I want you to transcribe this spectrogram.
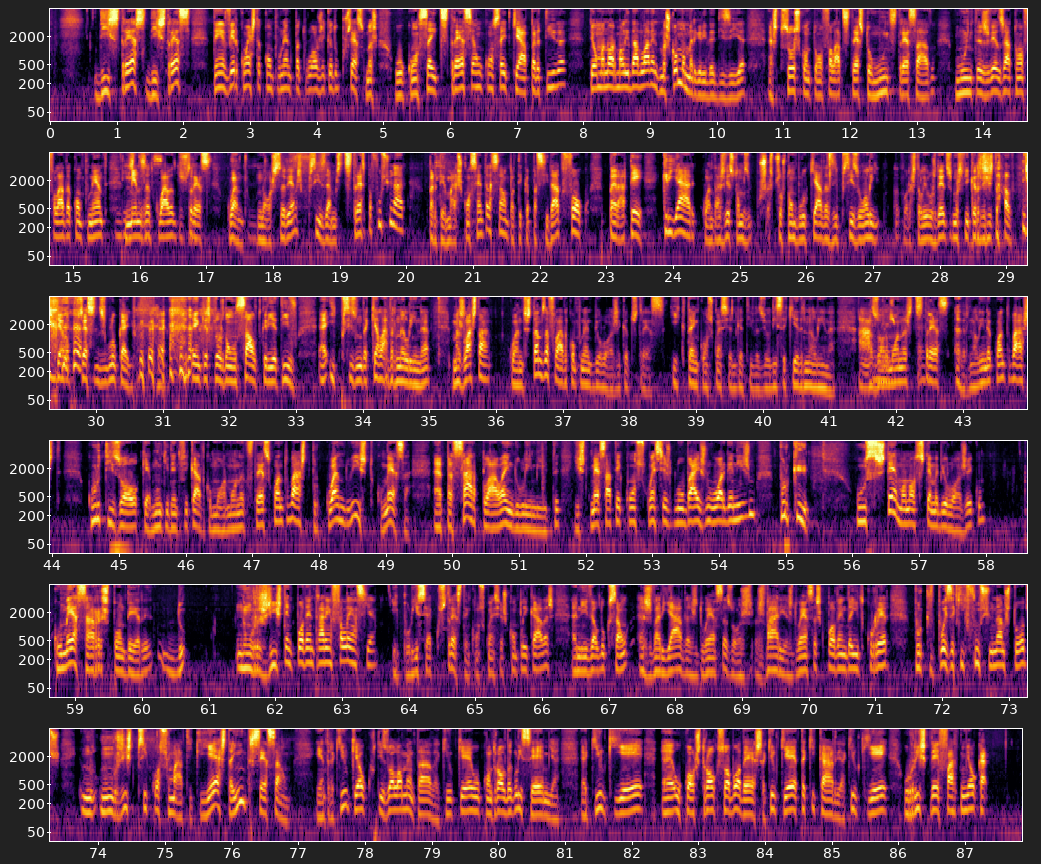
de stress, de stress tem a ver com esta componente patológica do processo, mas o conceito de stress é um conceito que à partida tem uma normalidade lá dentro, mas como a Margarida dizia, as pessoas quando estão a falar de stress estão muito estressado, muitas vezes já estão a falar da componente menos adequada do stress, quando nós sabemos que precisamos de stress para funcionar. Para ter mais concentração, para ter capacidade de foco, para até criar, quando às vezes estamos, as pessoas estão bloqueadas e precisam ali, agora estalei os dedos, mas fica registado, que é o processo de desbloqueio, em que as pessoas dão um salto criativo uh, e precisam daquela adrenalina, mas lá está, quando estamos a falar da componente biológica do stress e que tem consequências negativas, eu disse aqui adrenalina, há as hormonas de stress, adrenalina quanto baste, cortisol, que é muito identificado como hormona de stress, quanto baste, porque quando isto começa a passar para além do limite, isto começa a ter consequências globais no organismo, porque o sistema, o nosso sistema biológico, começa a responder do, num registro em que pode entrar em falência. E por isso é que o stress tem consequências complicadas a nível do que são as variadas doenças ou as, as várias doenças que podem daí decorrer, porque depois aqui funcionamos todos num registro psicossomático. E esta interseção entre aquilo que é o cortisol aumentado, aquilo que é o controle da glicémia, aquilo que é uh, o colesterol que sobe ou desce, aquilo que é a taquicardia, aquilo que é o risco de infarto miocárdio,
